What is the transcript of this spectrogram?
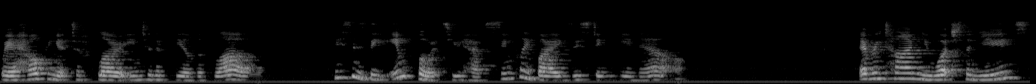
We are helping it to flow into the field of love. This is the influence you have simply by existing here now. Every time you watch the news,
